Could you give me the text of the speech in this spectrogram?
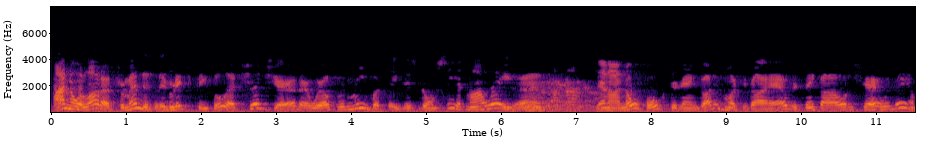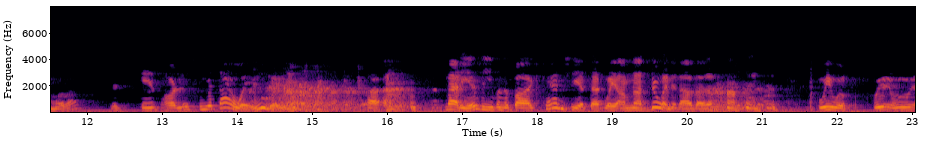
I know a lot of tremendously rich people that should share their wealth with me, but they just don't see it my way. Uh, then I know folks that ain't got as much as I have that think I ought to share with them. Well, I just can't hardly see it that way either. You know? uh, that is, even if I can see it that way, I'm not doing it. I, I, we will. We, we,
